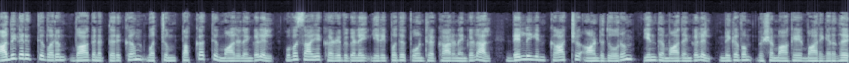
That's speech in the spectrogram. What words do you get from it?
அதிகரித்து வரும் வாகன பெருக்கம் மற்றும் பக்கத்து மாநிலங்களில் விவசாய கழிவுகளை எரிப்பது போன்ற காரணங்களால் டெல்லியின் காற்று ஆண்டுதோறும் இந்த மாதங்களில் மிகவும் விஷமாக மாறுகிறது.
